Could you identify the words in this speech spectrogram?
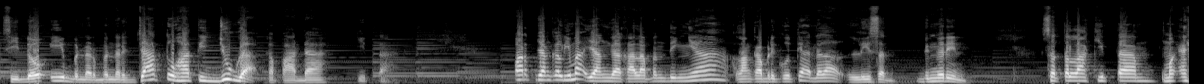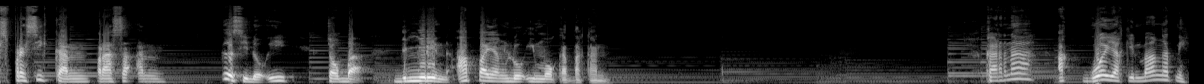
si doi benar-benar jatuh hati juga kepada kita. Part yang kelima yang gak kalah pentingnya, langkah berikutnya adalah listen, dengerin. Setelah kita mengekspresikan perasaan ke si doi, coba dengerin apa yang doi mau katakan. Karena gue yakin banget nih,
